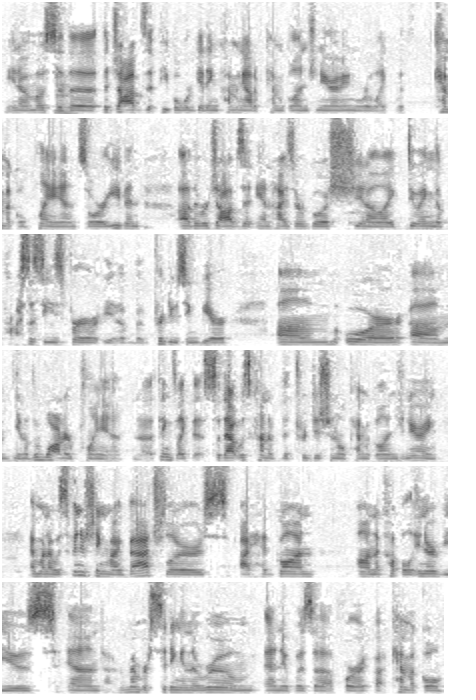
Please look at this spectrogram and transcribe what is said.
You know, most mm. of hmm. the the jobs that people were getting coming out of chemical engineering were like with chemical plants, or even uh, there were jobs at Anheuser Busch. You know, like doing the processes for you know, producing beer. Um, or um, you know the water plant, uh, things like this. So that was kind of the traditional chemical engineering. And when I was finishing my bachelor's, I had gone on a couple interviews, and I remember sitting in the room, and it was uh, for a, a, chemical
